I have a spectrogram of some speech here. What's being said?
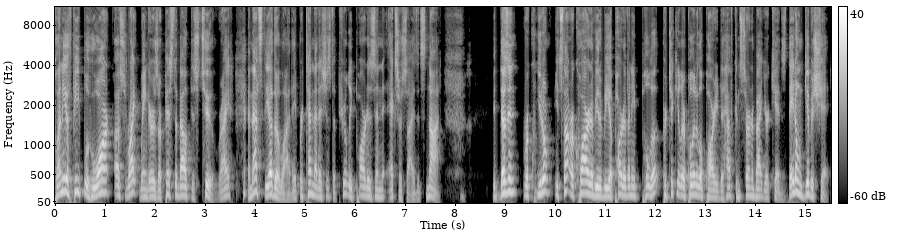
Plenty of people who aren't us right wingers are pissed about this too, right? And that's the other lie. They pretend that it's just a purely partisan exercise. It's not. It doesn't. You don't. It's not required of you to be a part of any particular political party to have concern about your kids. They don't give a shit.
